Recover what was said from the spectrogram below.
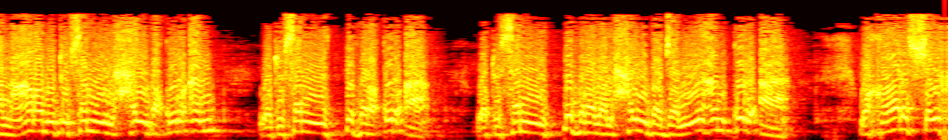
العرب تسمي الحيض قرآن وتسمي الطهر قرآن وتسمي الطهر والحيض جميعا قرآن. وقال الشيخ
